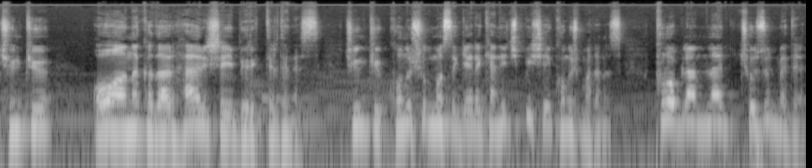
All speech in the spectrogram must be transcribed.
Çünkü o ana kadar her şeyi biriktirdiniz. Çünkü konuşulması gereken hiçbir şey konuşmadınız. Problemler çözülmedi.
